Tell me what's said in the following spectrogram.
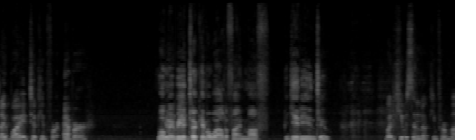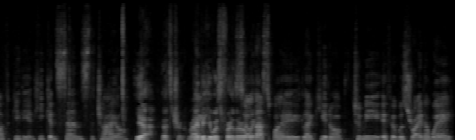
Like, why it took him forever? Well, You know what I maybe mean? it took him a while to find Moff Gideon too. But he wasn't looking for Moff Gideon. He can sense the child, Yeah, that's true. right? Maybe he was further so away. So that's why, like, you know, to me, if it was right away,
